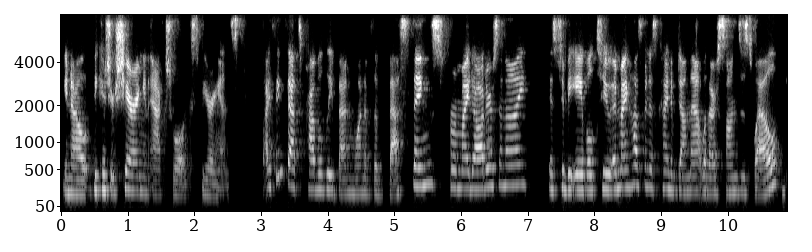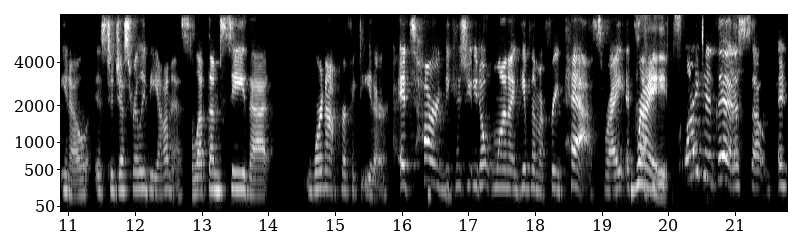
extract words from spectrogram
you know, because you're sharing an actual experience. I think that's probably been one of the best things for my daughters and I is to be able to, and my husband has kind of done that with our sons as well, you know, is to just really be honest, let them see that we're not perfect either. It's hard mm-hmm. because you, don't want to give them a free pass, right? It's right. Like, well, I did this, so and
